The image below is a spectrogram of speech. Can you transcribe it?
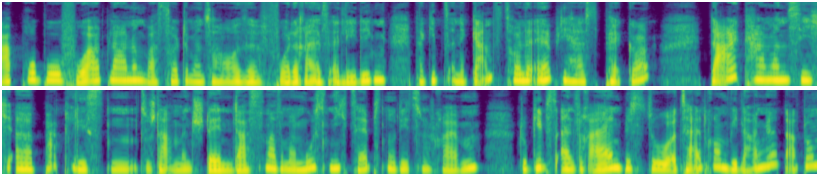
Apropos Vorabplanung, was sollte man zu Hause vor der Reise erledigen? Da gibt es eine ganz tolle App, die heißt Packer. Da kann man sich äh, Packlisten zusammenstellen lassen. Also man muss nicht selbst Notizen schreiben. Du gibst einfach ein, bist du Zeitraum, wie lange, Datum,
